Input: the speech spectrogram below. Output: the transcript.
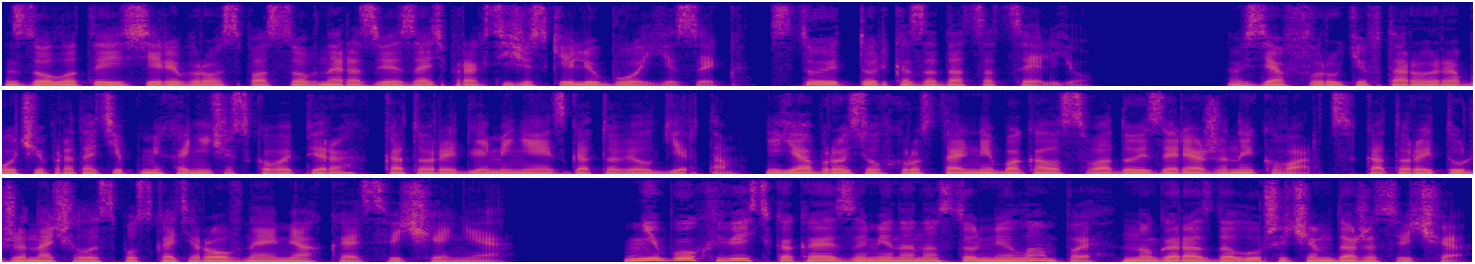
Золото и серебро способны развязать практически любой язык, стоит только задаться целью. Взяв в руки второй рабочий прототип механического пера, который для меня изготовил Гиртом, я бросил в хрустальный бокал с водой заряженный кварц, который тут же начал испускать ровное мягкое свечение. Не бог весть какая замена настольной лампы, но гораздо лучше, чем даже свеча.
